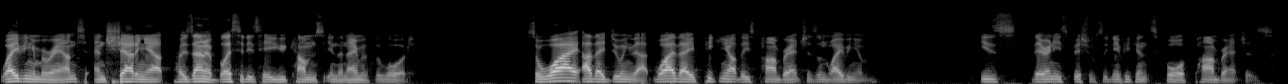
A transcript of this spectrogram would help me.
waving them around, and shouting out, Hosanna, blessed is he who comes in the name of the Lord. So, why are they doing that? Why are they picking up these palm branches and waving them? Is there any special significance for palm branches?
